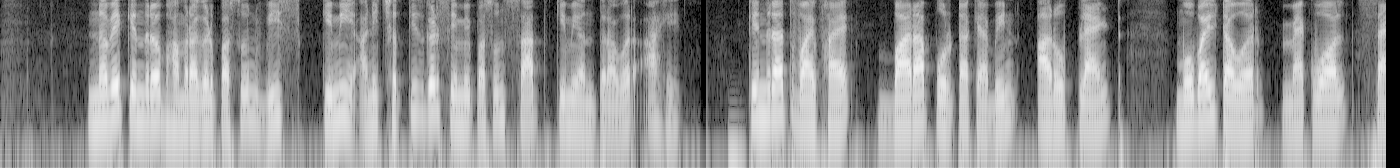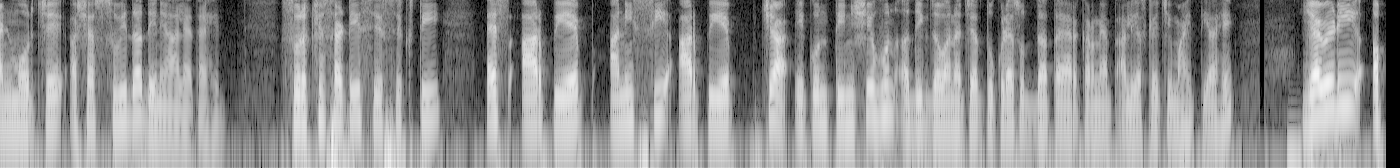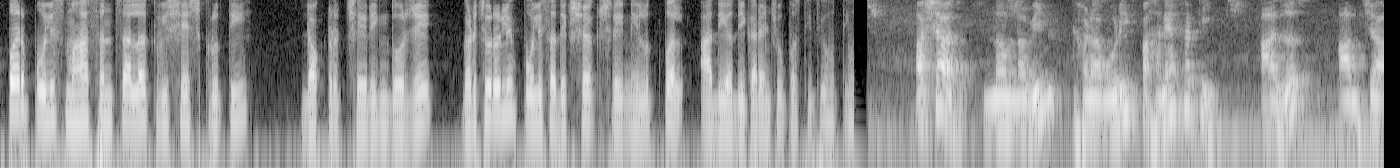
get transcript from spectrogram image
नवे केंद्र भामरागडपासून वीस किमी आणि छत्तीसगड सीमेपासून सात किमी अंतरावर आहे. केंद्रात वायफाय बारा porta cabin RO plant mobile tower मॅकवॉल सँडमोर्चे अशा सुविधा देण्यात आल्यात आहेत. सुरक्षेसाठी C sixty S R P F आणि सी आर पी एफच्या एकूण तीनशेहून अधिक जवानाच्या तुकड्यासुद्धा तयार करण्यात आली असल्याची माहिती आहे. यावेळी अप्पर पोलीस महासंचालक विशेष कृती डॉक्टर छेरिंग दोर्जे गडचिरोली पोलीस अधीक्षक श्री निलोत्पल आदी अधिकाऱ्यांची उपस्थिती होती. अशाच नवनवीन घडामोडी पाहण्यासाठी आजच आमच्या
